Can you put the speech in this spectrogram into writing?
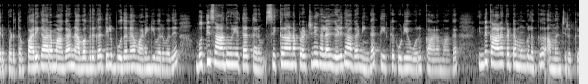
ஏற்படுத்தும். பரிகாரமாக நவகிரகத்தில் புதனை வணங்கி வருவது புத்தி சாதுரியத்தை தரும். சிக்கலான பிரச்சனைகளை எளிதாக நீங்கள் தீர்க்கக்கூடிய ஒரு காலமாக இந்த காலகட்டம் உங்களுக்கு அமைஞ்சிருக்கு.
